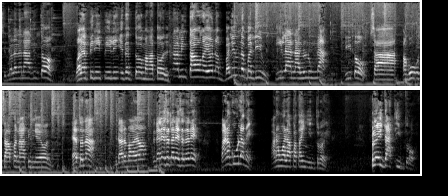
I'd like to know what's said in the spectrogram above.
simulan na natin to. Walang pinipiling edad to mga tol. Kaming tao ngayon ang baliw na baliw. Tila nalulung na dito sa pag-uusapan natin ngayon. Eto na. Handa na ba kayo? Sandali, sandali, sandali. Parang kulang eh. Parang wala pa tayong intro eh. Play that intro.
